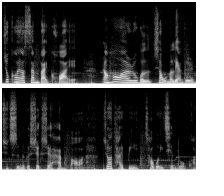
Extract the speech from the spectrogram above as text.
就快要三百块诶。然后啊，如果像我们两个人去吃那个 Shake Shack 汉堡啊，就要台币超过一千多块。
